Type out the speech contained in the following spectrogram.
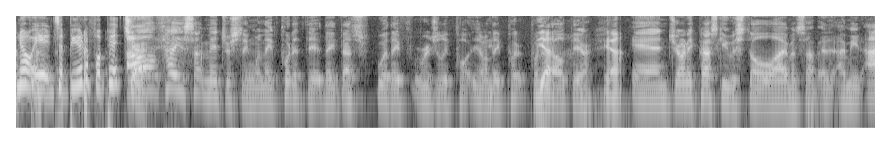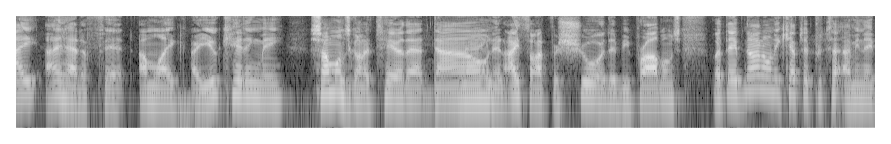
No, it's a beautiful picture. I'll tell you something interesting. When they put it there, they, that's where they originally put. You know, they put put Yeah. it out there. Yeah. And Johnny Pesky was still alive and stuff. And I mean, I I had a fit. I'm like, are you kidding me? Someone's going to tear that down, Right. and I thought for sure there'd be problems. But they've not only kept it protect. I mean, they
